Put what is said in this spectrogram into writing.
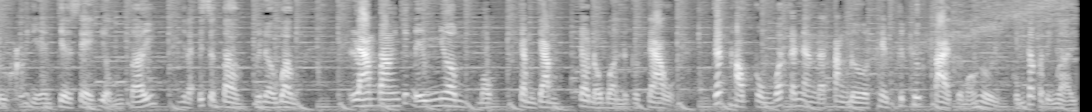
được rất nhiều em chơi xe sử dụng tới như là Exeter, Winnerburn làm bằng chất liệu nhôm 100% cho độ bền được cực cao kết hợp cùng với khả năng là tăng đưa theo kích thước tay từ mỗi người cũng rất là tiện lợi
